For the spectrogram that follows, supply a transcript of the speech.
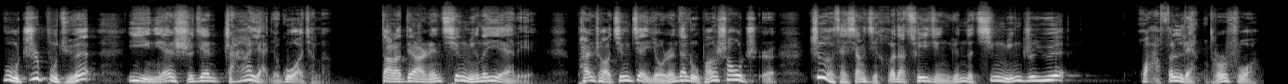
不知不觉，一年时间眨眼就过去了。到了第二年清明的夜里，潘少卿见有人在路旁烧纸，这才想起和那崔景云的清明之约。话分两头说。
